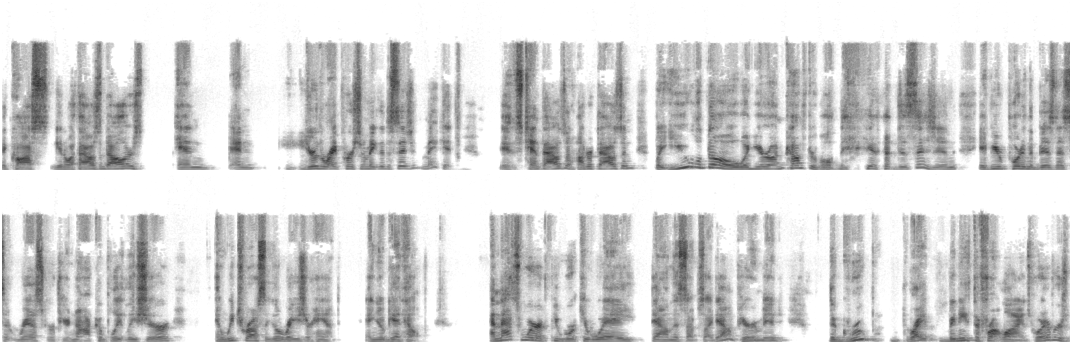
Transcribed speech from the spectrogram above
that costs you know a thousand dollars and and you're the right person to make the decision, make it. It's 10,000, 100,000, but you will know when you're uncomfortable making a decision if you're putting the business at risk or if you're not completely sure. And we trust that you'll raise your hand and you'll get help. And that's where, if you work your way down this upside down pyramid, the group right beneath the front lines, whoever's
